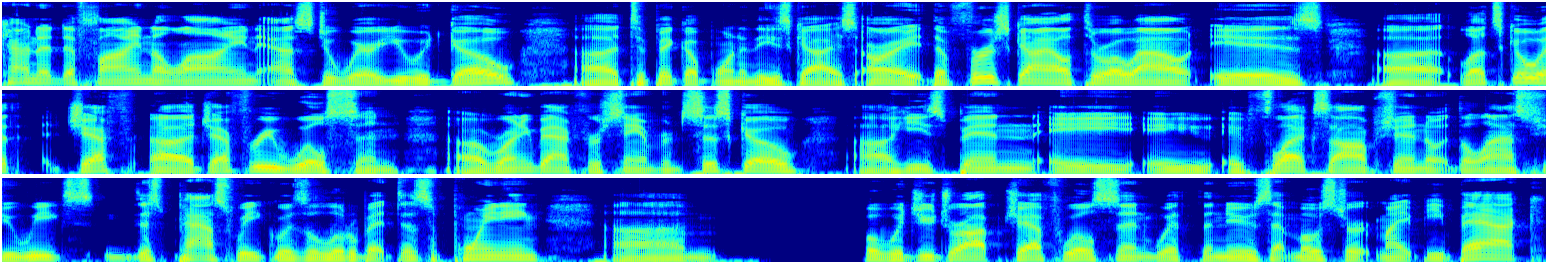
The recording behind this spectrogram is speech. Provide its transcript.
kind of define a line as to where you would go uh, to pick up one of these guys. All right, the first guy I'll throw out is uh, let's go with Jeff uh, Jeffrey Wilson, uh, running back for San Francisco. Uh, he's been a, a, a flex option the last few weeks. This past week was a little bit disappointing. Um, but would you drop Jeff Wilson with the news that Mostert might be back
